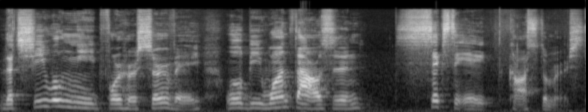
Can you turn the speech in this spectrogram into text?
that she will need for her survey will be 1068 customers.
